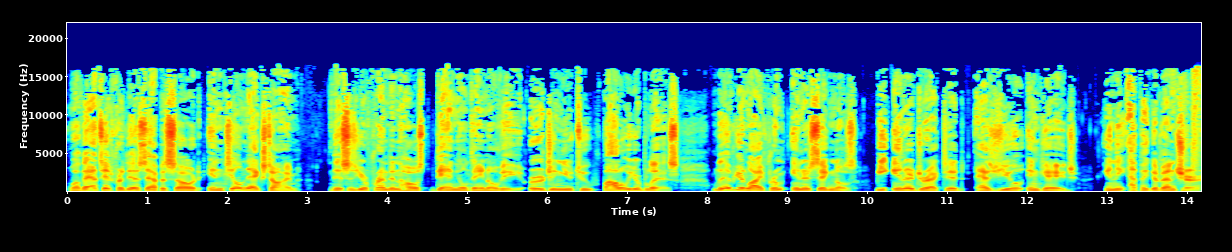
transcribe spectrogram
Well, that's it for this episode. Until next time, this is your friend and host, Daniel D'Neuville, urging you to follow your bliss. Live your life from inner signals. Be inner directed as you engage in the epic adventure.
